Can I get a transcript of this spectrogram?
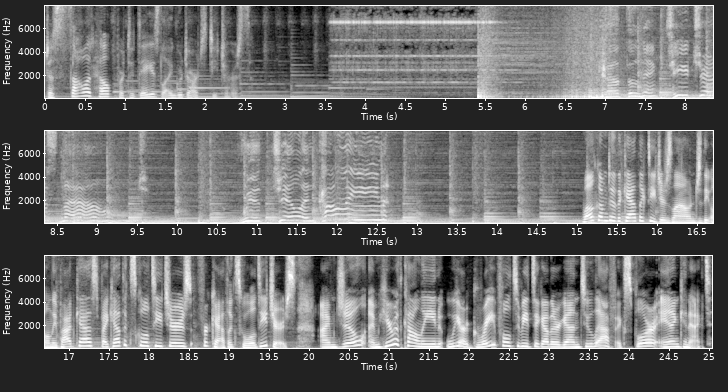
just solid help for today's language arts teachers. Catholic Teachers Lounge Welcome to the Catholic Teachers Lounge, the only podcast by Catholic school teachers for Catholic school teachers. I'm Jill. I'm here with Colleen. We are grateful to be together again to laugh, explore, and connect.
